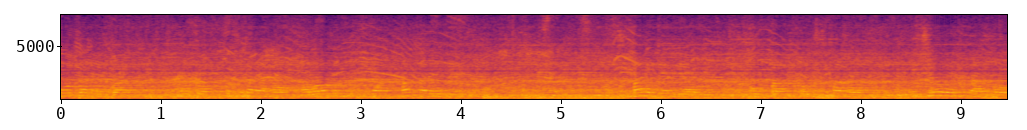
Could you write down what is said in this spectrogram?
紅茶連は地元越谷の阿波踊りきなマカレです。前連である本場徳島の西尾園さんと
